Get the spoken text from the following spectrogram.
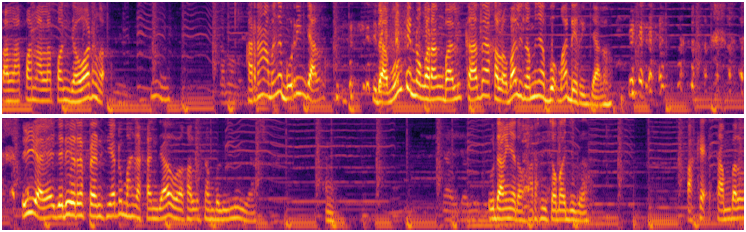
lalapan-lalapan Jawa tuh nggak? Hmm. Karena namanya Bu Rijal. Tidak mungkin dong orang Bali karena kalau Bali namanya Bu Made Rijal. iya ya, jadi referensinya tuh masakan Jawa kalau sambal ini ya. Hmm. ya Udangnya dong harus dicoba juga. Pakai sambal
